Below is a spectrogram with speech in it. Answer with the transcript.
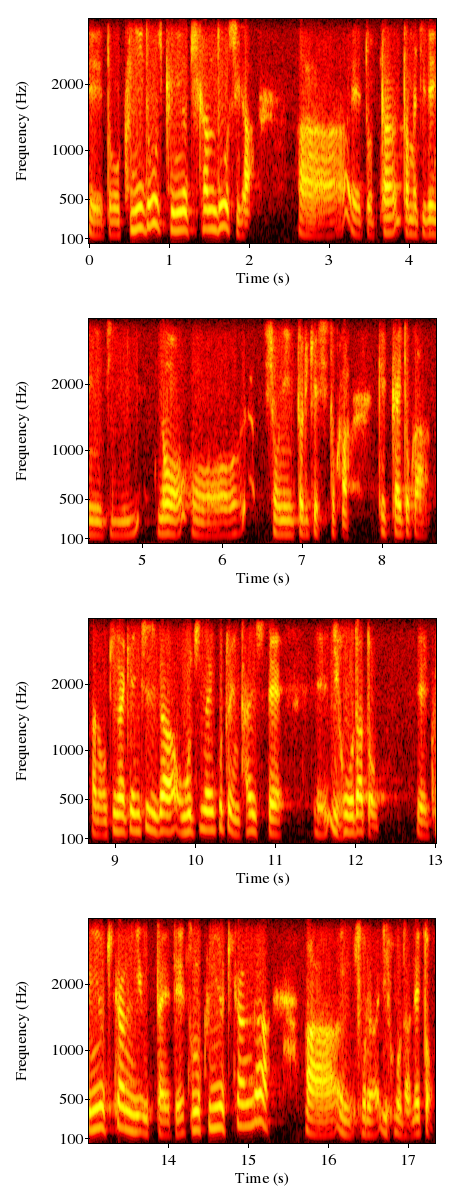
えっと国同士国の機関同士があー、えー、とた玉城デニーのお承認取り消しとか撤回とかあの沖縄県知事が応じないことに対して、えー違法だと、えー国の機関に訴えてその国の機関があ、うん、それは違法だねと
